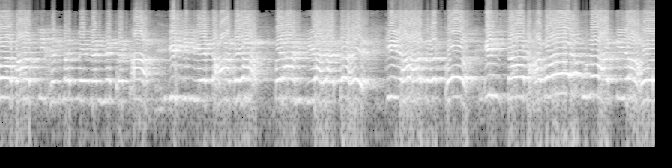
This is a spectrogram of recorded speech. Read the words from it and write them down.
ماں باپ کی خدمت میں جنت رکھا اسی لیے کہا گیا، بیان کیا جاتا ہے کہ یاد رکھو انسان ہزار گناہ کیا ہو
